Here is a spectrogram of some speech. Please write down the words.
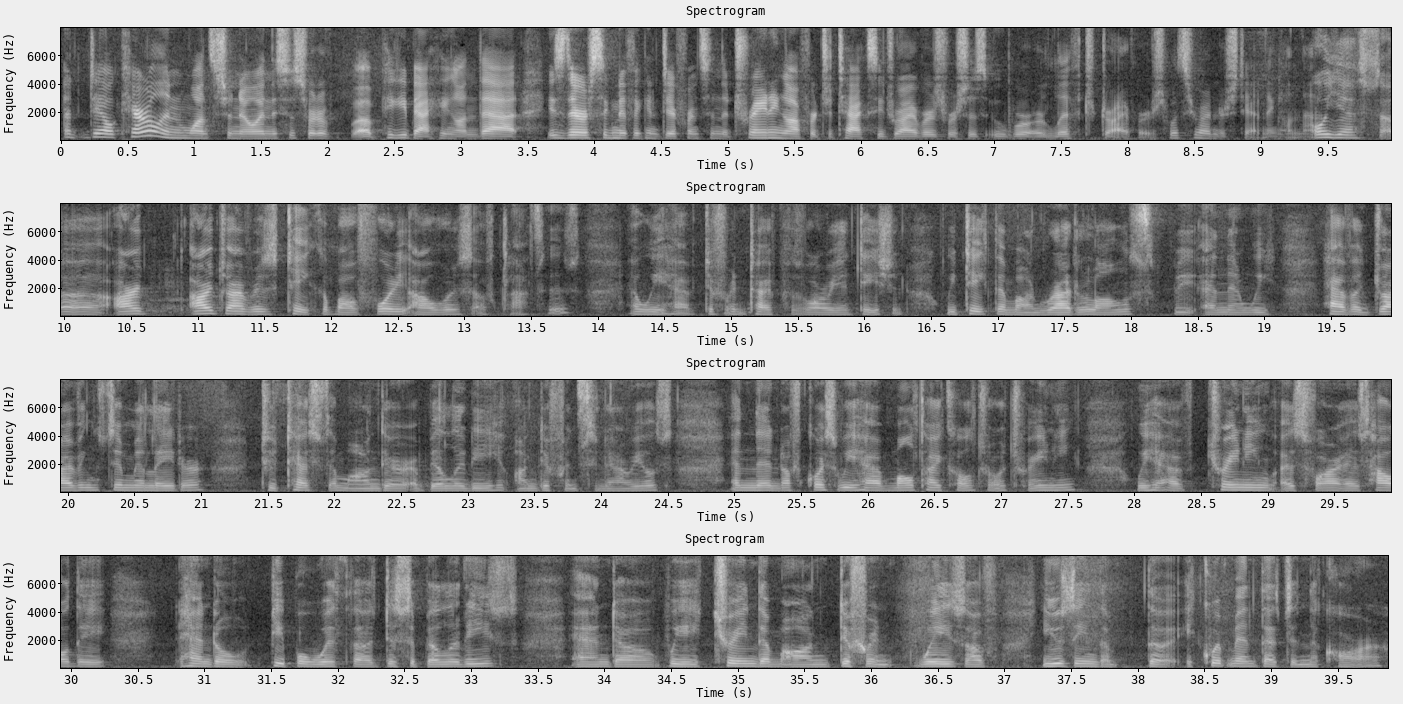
Uh, Dale, Carolyn wants to know, and this is sort of uh, piggybacking on that, is there a significant difference in the training offered to taxi drivers versus Uber or Lyft drivers? What's your understanding on that? Oh, yes. Uh, our, our drivers take about 40 hours of classes, and we have different types of orientation. We take them on ride-alongs, and then we have a driving simulator to test them on their ability on different scenarios. And then, of course, we have multicultural training we have training as far as how they handle people with uh, disabilities, and uh, we train them on different ways of using the, the equipment that's in the car.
